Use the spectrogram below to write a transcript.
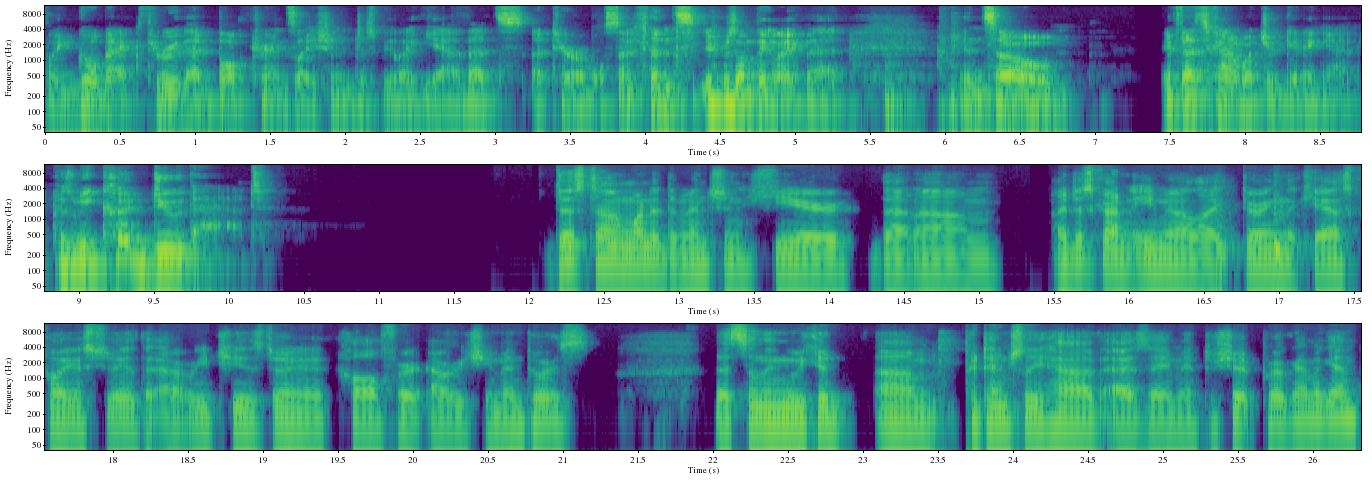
like go back through that bulk translation and just be like, yeah, that's a terrible sentence or something like that. And so if that's kind of what you're getting at, because we could do that. Just um, wanted to mention here that um, I just got an email like during the CHAOSS call yesterday that Outreachy is doing a call for Outreachy mentors. That's something we could um, potentially have as a mentorship program again.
